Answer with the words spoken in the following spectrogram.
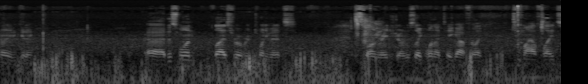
Not even kidding. Uh, this one flies for over 20 minutes. It's long range drone. It's like one I take out for like two mile flights.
